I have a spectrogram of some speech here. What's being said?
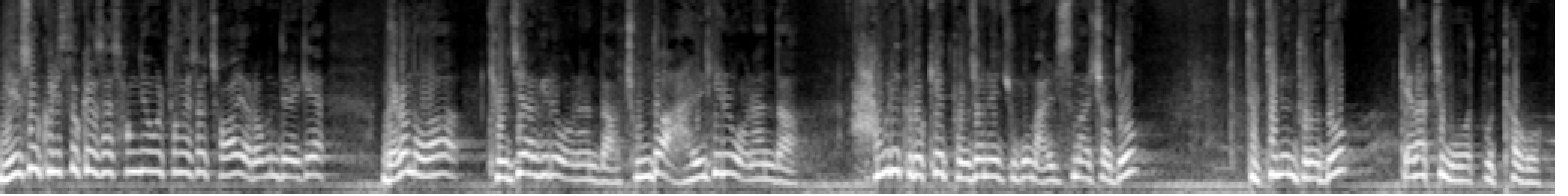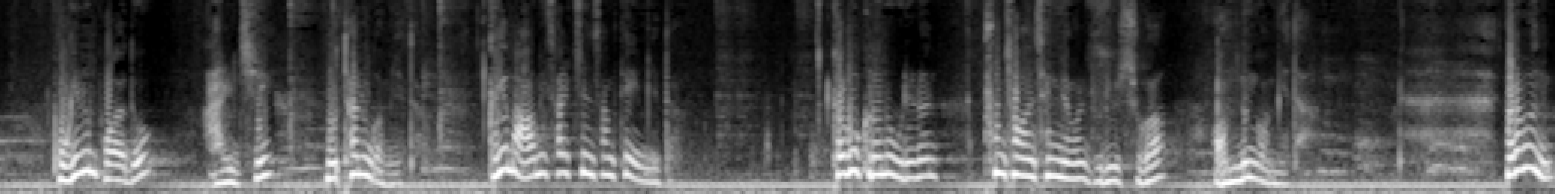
예수 그리스도께서 성령을 통해서 저와 여러분들에게 내가 너와 교제하기를 원한다. 좀 더 알기를 원한다. 아무리 그렇게 도전해주고 말씀하셔도 듣기는 들어도 깨닫지 못하고 보기는 보아도 알지 못하는 겁니다. 그게 마음이 살찐 상태입니다. 결국 그러면 우리는 풍성한 생명을 누릴 수가 없는 겁니다. 여러분,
